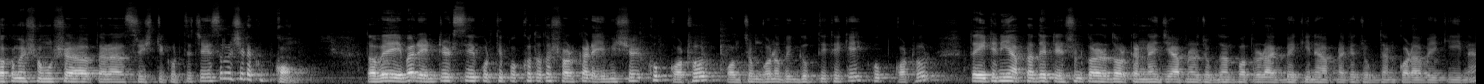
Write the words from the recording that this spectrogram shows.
রকমের সমস্যা তারা সৃষ্টি করতে চেয়েছিল, সেটা খুব কম। তবে এবার এনটিএসসি কর্তৃপক্ষ তথা সরকার এই বিষয়ে খুব কঠোর, পঞ্চম গণবিজ্ঞপ্তি থেকেই খুব কঠোর। তো এইটা নিয়ে আপনাদের টেনশন করার দরকার নাই যে আপনার যোগদানপত্র রাখবে কি না আপনাকে যোগদান করাবে কি না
